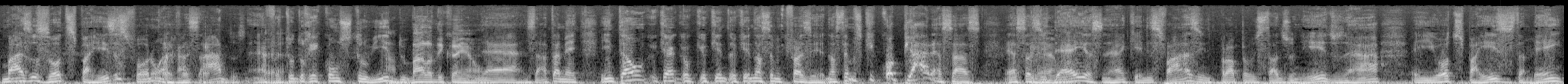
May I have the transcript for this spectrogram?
Mas os outros países foram arrasados, né? É. Foi tudo reconstruído. A bala de canhão. É, exatamente. Então, o que, o, que, o que nós temos que fazer? Nós temos que copiar essas, essas é. ideias, né? Que eles fazem, próprio os Estados Unidos, né? E outros países também,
